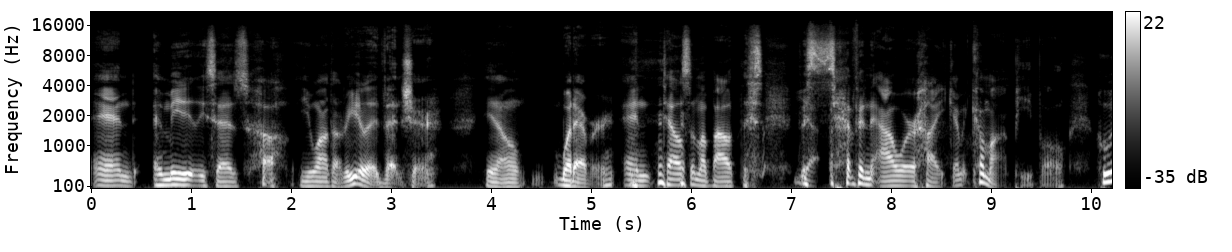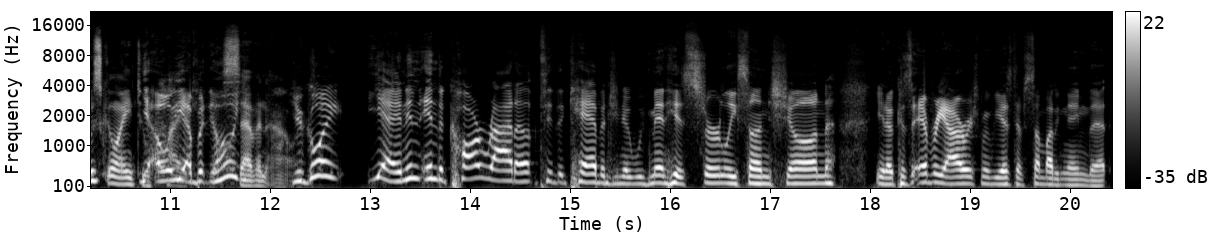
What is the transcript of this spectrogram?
and immediately says, "Oh, you want a real adventure?" You know, whatever, and tells them about this this seven hour hike. I mean, come on, people, who's going to Yeah, oh, yeah, but- oh, seven hours? You're going. Yeah, and in, in the car ride up to the cabins, you know, we've met his surly son Sean, you know, because every Irish movie has to have somebody named that,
